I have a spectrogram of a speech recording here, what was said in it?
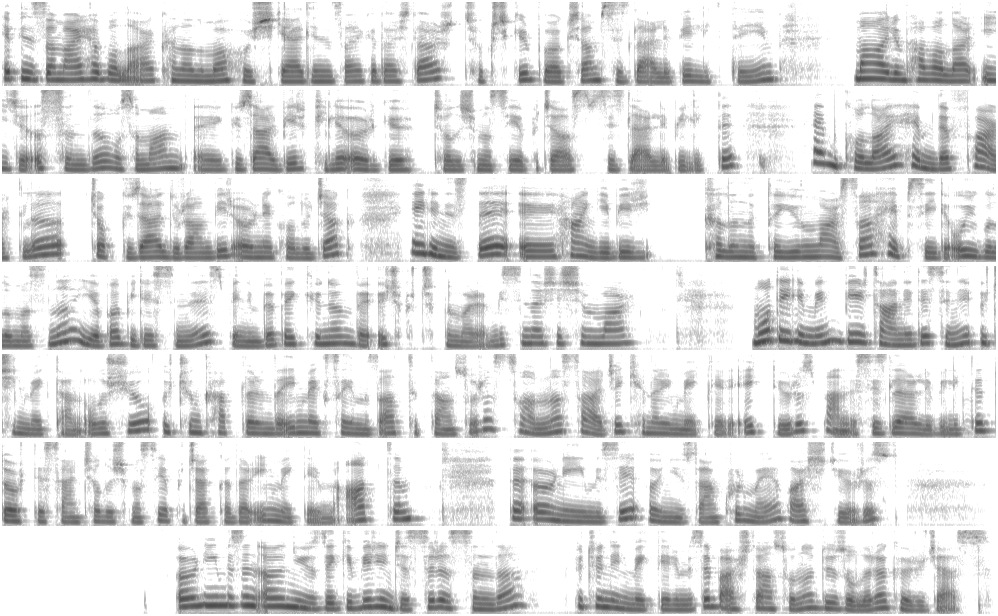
Hepinize merhabalar. Kanalıma hoş geldiniz arkadaşlar. Çok şükür bu akşam sizlerle birlikteyim. Malum havalar iyice ısındı. O zaman e, güzel bir file örgü çalışması yapacağız sizlerle birlikte. Hem kolay hem de farklı, çok güzel duran bir örnek olacak. Elinizde e, hangi bir kalınlıkta yün varsa hepsiyle uygulamasını yapabilirsiniz. Benim bebek yünüm ve 3,5 numara misina şişim var. Modelimin bir tane deseni 3 ilmekten oluşuyor. 3'ün katlarında ilmek sayımızı attıktan sonra sonuna sadece kenar ilmekleri ekliyoruz. Ben de sizlerle birlikte 4 desen çalışması yapacak kadar ilmeklerimi attım. Ve örneğimizi ön yüzden kurmaya başlıyoruz. Örneğimizin ön yüzdeki birinci sırasında bütün ilmeklerimizi baştan sona düz olarak öreceğiz.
